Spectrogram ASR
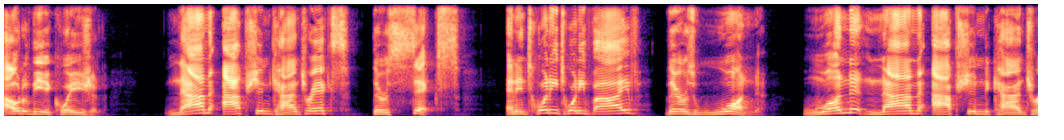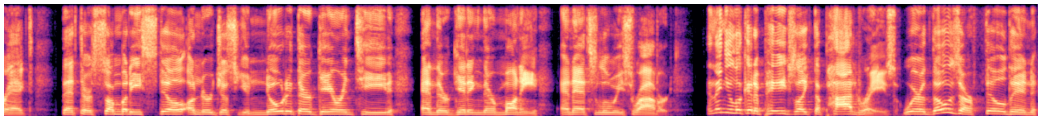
out of the equation. Non-option contracts, there's 6. And in 2025, there's one, one non optioned contract that there's somebody still under just you know that they're guaranteed and they're getting their money, and that's Luis Robert. And then you look at a page like the Padres, where those are filled in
